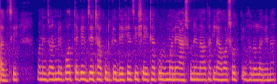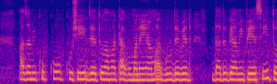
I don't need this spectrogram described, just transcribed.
লাগছে। মানে জন্মের পর থেকে যে ঠাকুরকে দেখেছি, সেই ঠাকুর মানে আসনে না থাকলে আমার সত্যি ভালো লাগে না। আজ আমি খুব খুব খুশি যেহেতু আমার ঠাকুর মানে আমার গুরুদেবের দাদুকে আমি পেয়েছি। তো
